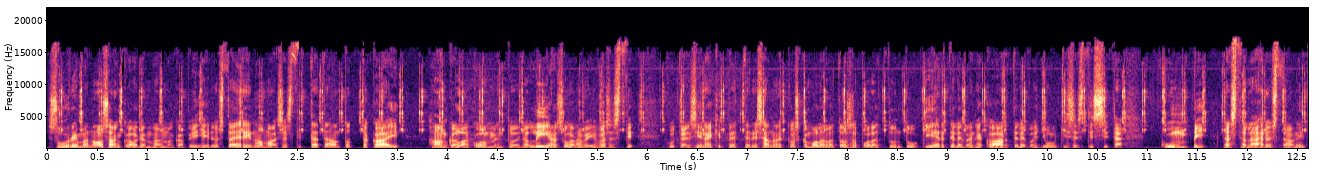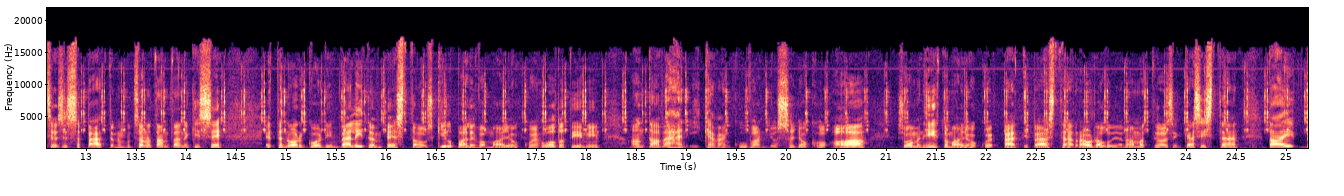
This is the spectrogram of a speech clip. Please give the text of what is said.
suurimman osan kauden maailmankapin hiihdosta erinomaisesti. Tätä on totta kai hankala kommentoida liian suoraviivaisesti, kuten sinäkin Petteri sanoit, koska molemmat osapuolet tuntuu kiertelevän ja kaartelevan julkisesti sitä, kumpi tästä lähdöstä on itse asiassa päättänyt. Mutta sanotaan ainakin se, että Norgårdin välitön pest vastaus kilpailevan maajoukkueen huoltotiimiin antaa vähän ikävän kuvan, jossa joko A. Suomen hiihtomaajoukkue päätti päästää raudallujan ammattilaisen käsistään, tai B.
